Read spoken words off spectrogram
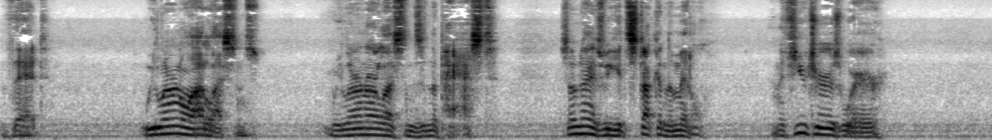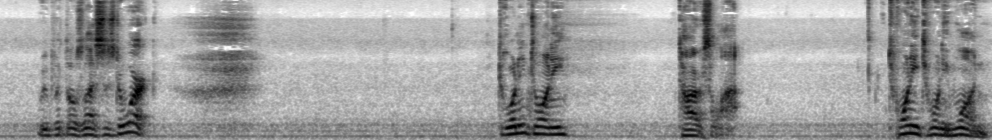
that we learn a lot of lessons. We learn our lessons in the past. Sometimes we get stuck in the middle. And the future is where we put those lessons to work. 2020 taught us a lot. 2021,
